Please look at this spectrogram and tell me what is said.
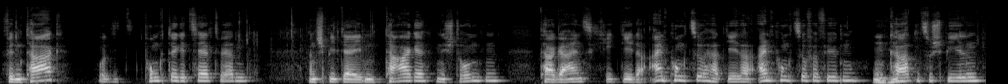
Für den Tag, wo die Punkte gezählt werden. Dann spielt er eben Tage, nicht Runden. Tag 1 kriegt jeder einen Punkt zu, hat jeder einen Punkt zur Verfügung, um mhm. Karten zu spielen.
